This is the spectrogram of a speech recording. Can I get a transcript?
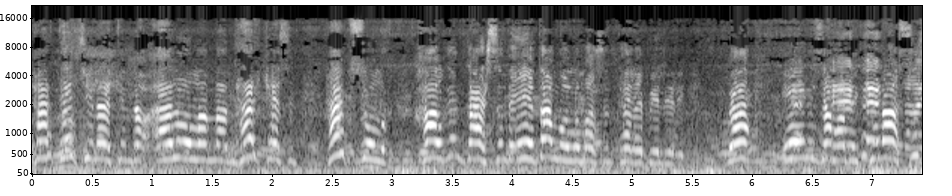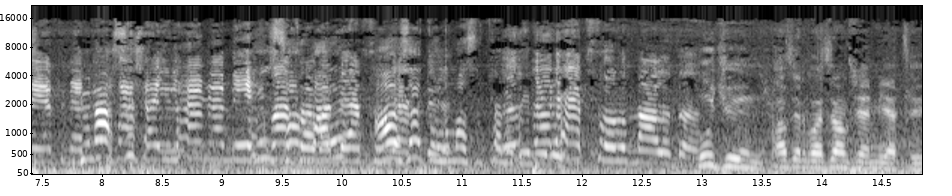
Tərtər cinayətində əli olanların hər kəsin həbs olub, xalqın qarşısında edam olunmasını tələb edirik. Və eyni zamanda günahsız, günahsız Mehriban insanların azad olunmasını tələb edirik. həbs olunmalıdır. Bu gün Azərbaycan cəmiyyəti,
